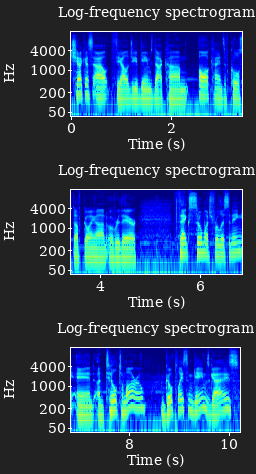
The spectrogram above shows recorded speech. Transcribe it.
Check us out, theologyofgames.com. All kinds of cool stuff going on over there. Thanks so much for listening, and until tomorrow, go play some games, guys.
